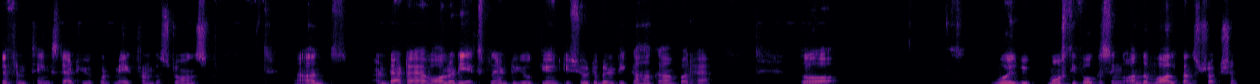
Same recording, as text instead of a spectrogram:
different things that you could make from the stones and, and that i have already explained to you कि इनकी suitability कहाँ कहाँ पर है तो we'll be mostly focusing on the wall construction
